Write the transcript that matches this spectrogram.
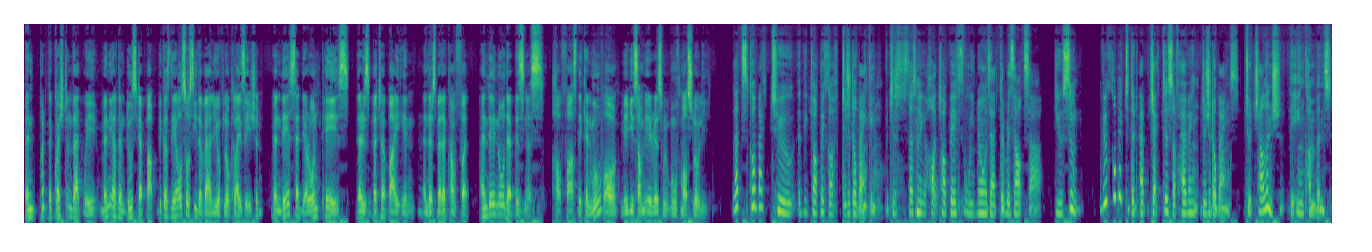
When put the question that way, many of them do step up because they also see the value of localization. When they set their own pace, there is better buy-in hmm. and there's better comfort. And they know their business, how fast they can move, or maybe some areas will move more slowly. Let's go back to the topic of digital banking, which is certainly a hot topic. We know that the results are due soon. If we go back to the objectives of having digital banks to challenge the incumbents,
